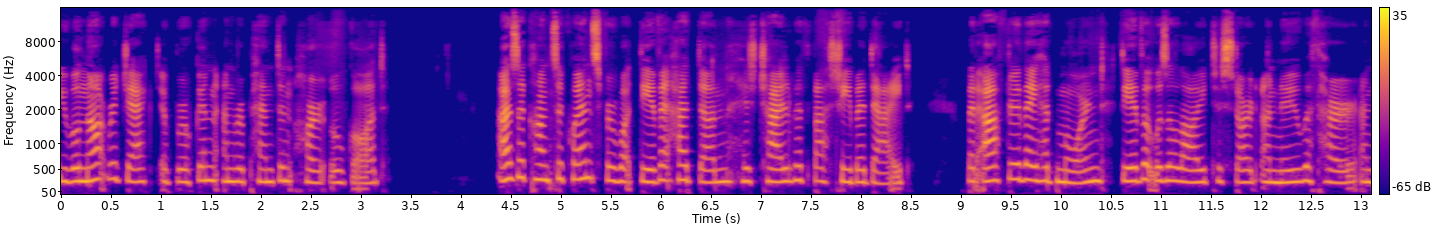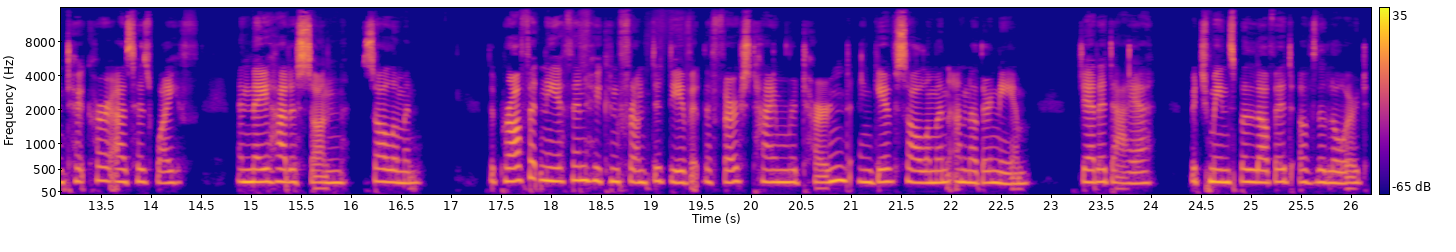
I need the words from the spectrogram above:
You will not reject a broken and repentant heart, O God. As a consequence for what David had done, his child with Bathsheba died. But after they had mourned, David was allowed to start anew with her and took her as his wife, and they had a son, Solomon. The prophet Nathan, who confronted David the first time, returned and gave Solomon another name, Jedediah, which means beloved of the Lord.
